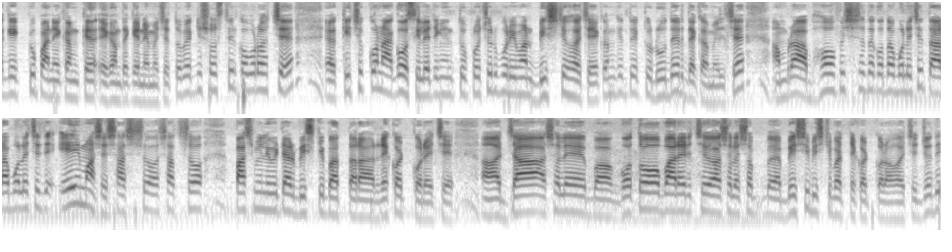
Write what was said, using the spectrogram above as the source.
আগে একটু পানি এখানকে এখান থেকে নেমেছে। তবে একটি স্বস্তির খবর হচ্ছে কিছুক্ষণ আগেও সিলেটে কিন্তু প্রচুর পরিমাণ বৃষ্টি হয়েছে। এখন কিন্তু একটু রোদের দেখা মিলছে। আমরা আবহাওয়া অফিসের সাথে কথা বলেছি তারা বলেছে যে এই মাসে সাতশো সাতশো পাঁচ মিলিমিটার বৃষ্টিপাত তারা রেকর্ড করেছে। যা আসলে গতবারের চেয়ে আসলে সব বেশি বৃষ্টিপাত রেকর্ড করা হয়েছে। যদি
